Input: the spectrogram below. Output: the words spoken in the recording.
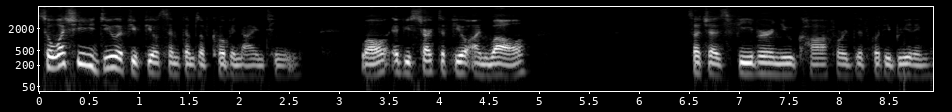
So what should you do if you feel symptoms of COVID-19? Well, if you start to feel unwell, such as fever, new cough, or difficulty breathing,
